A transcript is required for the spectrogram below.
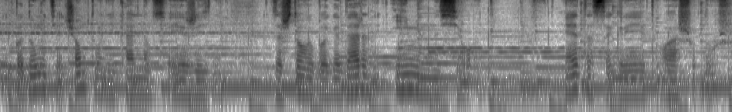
и подумайте о чем-то уникальном в своей жизни, за что вы благодарны именно сегодня. Это согреет вашу душу.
